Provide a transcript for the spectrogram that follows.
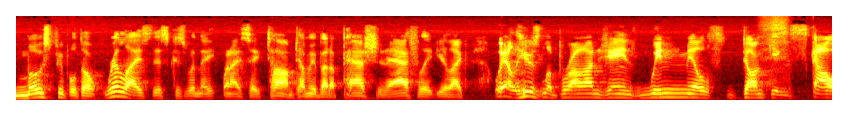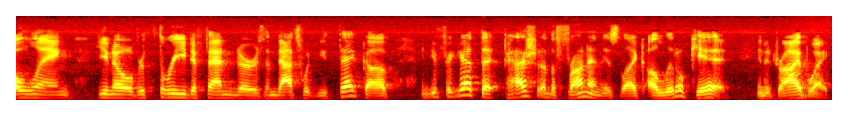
Most people don't realize this because when they when I say Tom, tell me about a passionate athlete, you're like, well, here's LeBron James windmill dunking, scowling, you know, over three defenders, and that's what you think of, and you forget that passion on the front end is like a little kid in a driveway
